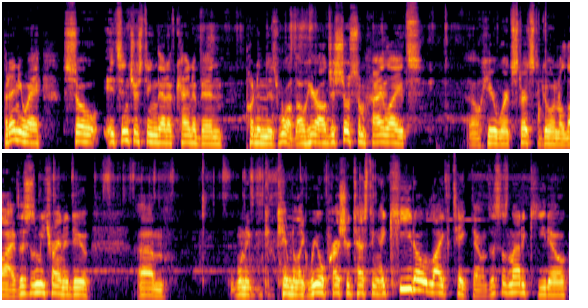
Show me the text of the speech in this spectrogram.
but anyway, so it's interesting that I've kind of been put in this world. Oh, here, I'll just show some highlights. Oh, here where it starts to go into live. This is me trying to do, um, when it came to like real pressure testing, Aikido-like takedowns. This is not Aikido.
